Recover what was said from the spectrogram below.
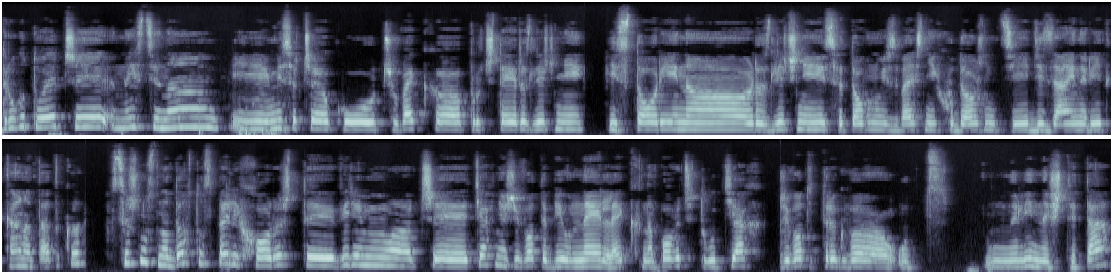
Другото е, че наистина и мисля, че ако човек прочете различни истории на различни световно известни художници, дизайнери и така нататък, всъщност на доста успели хора ще видим, че тяхният живот е бил нелек. На повечето от тях живота тръгва от нали, нещета,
